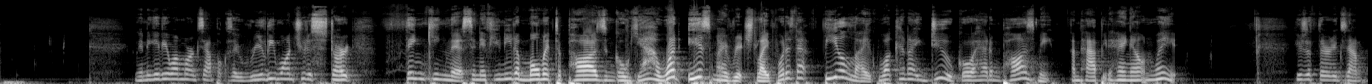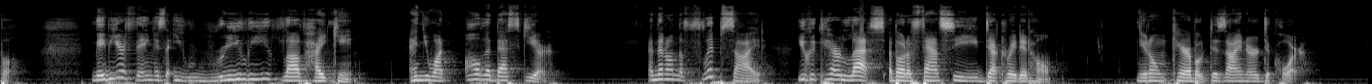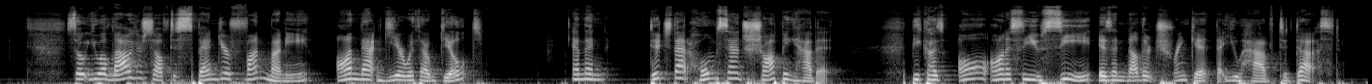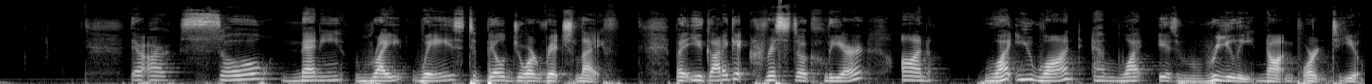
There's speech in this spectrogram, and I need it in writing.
I'm going to give you one more example because I really want you to start thinking this. And if you need a moment to pause and go, yeah, what is my rich life? What does that feel like? What can I do? Go ahead and pause me. I'm happy to hang out and wait. Here's a third example. Maybe your thing is that you really love hiking and you want all the best gear. And then on the flip side, you could care less about a fancy decorated home. You don't care about designer decor. So you allow yourself to spend your fun money on that gear without guilt. And then ditch that HomeSense shopping habit because all honestly you see is another trinket that you have to dust. There are so many right ways to build your rich life, but you got to get crystal clear on what you want and what is really not important to you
